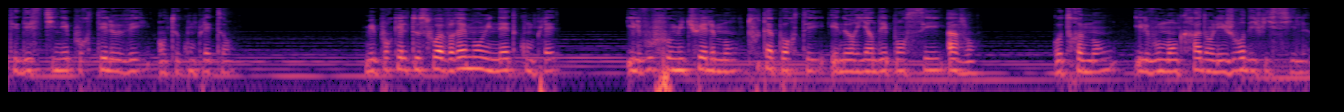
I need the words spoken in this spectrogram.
t'est destinée pour t'élever en te complétant. Mais pour qu'elle te soit vraiment une aide complète, il vous faut mutuellement tout apporter et ne rien dépenser avant. Autrement, il vous manquera dans les jours difficiles.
